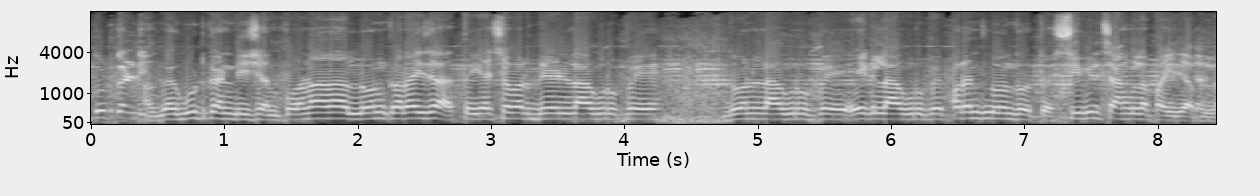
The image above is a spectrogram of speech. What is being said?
गुड कंडिशन अगर गुड कंडिशन कोणाला लोन करायचा तर याच्यावर दीड लाख रुपये दोन लाख रुपये एक लाख रुपये पर्यंत लोन होतं सिव्हिल चांगला पाहिजे आपला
